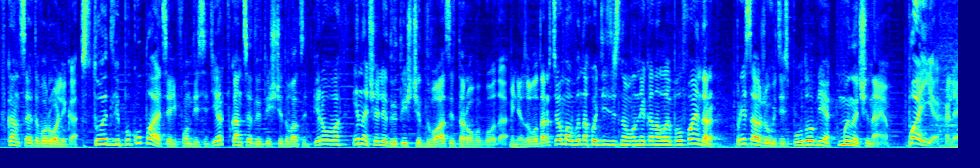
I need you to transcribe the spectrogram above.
в конце этого ролика. Стоит ли покупать iPhone 10R в конце 2021 и начале 2022 года? Меня зовут Артем, а вы находитесь на волне канала Apple Finder. Присаживайтесь поудобнее, мы начинаем. Поехали!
